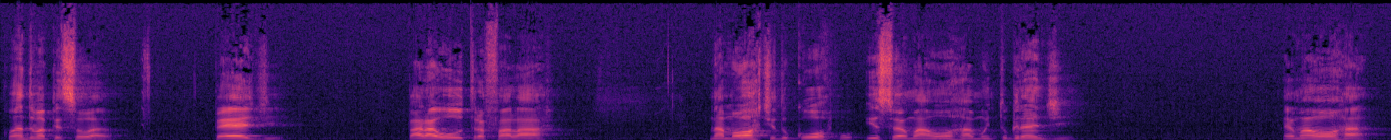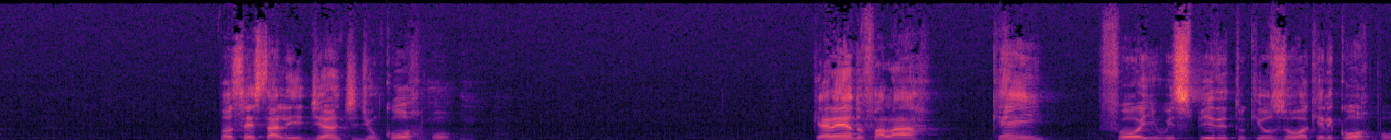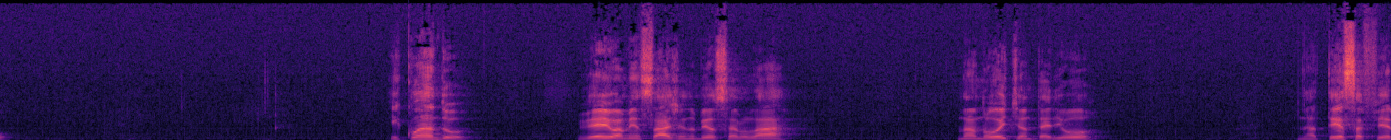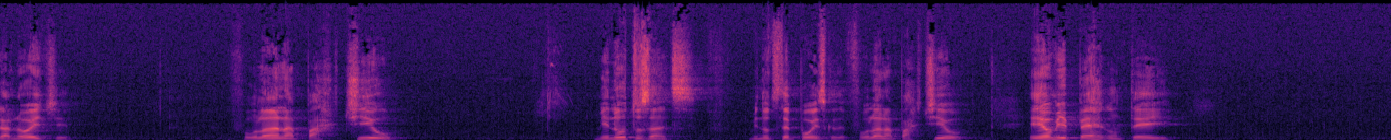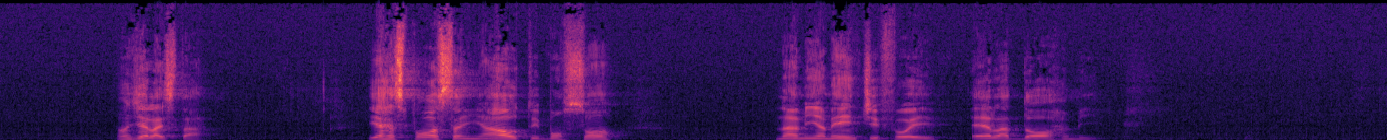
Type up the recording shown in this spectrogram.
Quando uma pessoa pede para outra falar na morte do corpo, isso é uma honra muito grande. É uma honra. Você está ali diante de um corpo, querendo falar quem foi o espírito que usou aquele corpo. E quando veio a mensagem no meu celular, na noite anterior, na terça-feira à noite, Fulana partiu, minutos antes, minutos depois, quer dizer, Fulana partiu, eu me perguntei: onde ela está? E a resposta em alto e bom som na minha mente foi: ela dorme.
